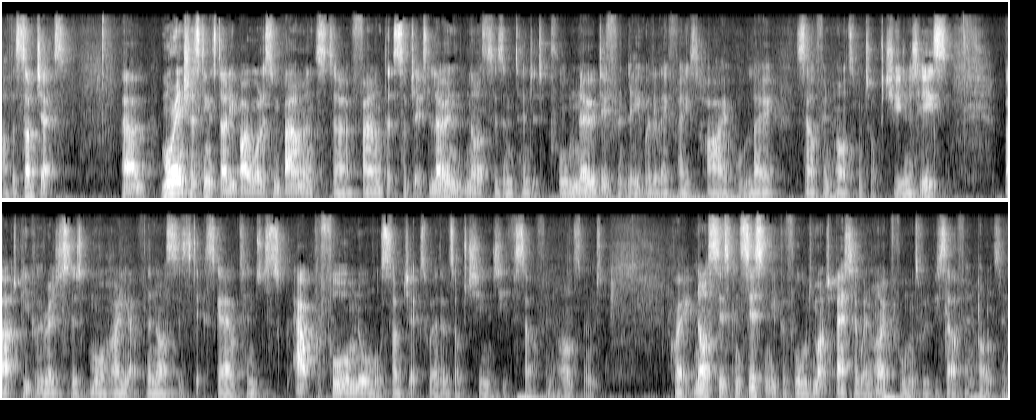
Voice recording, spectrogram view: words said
other subjects. Um, more interesting study by Wallace and Baumeister found that subjects low in narcissism tended to perform no differently whether they faced high or low self-enhancement opportunities. But people who registered more highly up for the narcissistic scale tended to outperform normal subjects where there was opportunity for self-enhancement. Quote, narcissists consistently performed much better when high performance would be self-enhancing.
